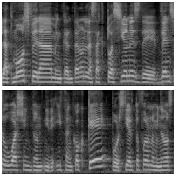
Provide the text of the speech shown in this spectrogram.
la atmósfera, me encantaron las actuaciones de Denzel Washington y de Ethan Hawke, que por cierto fueron nominados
